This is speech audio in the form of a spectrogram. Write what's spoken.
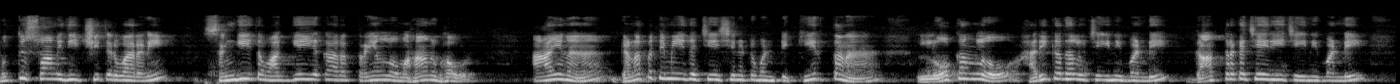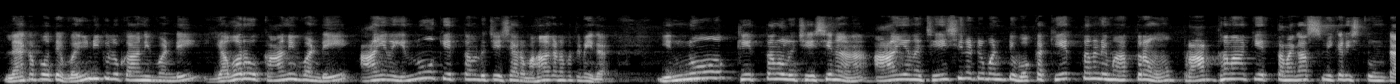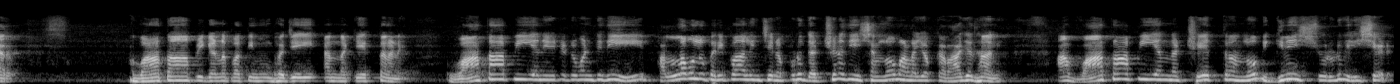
ముత్తుస్వామి దీక్షితర్ వారని సంగీత వాగ్గేయకార త్రయంలో మహానుభావుడు. ఆయన గణపతి మీద చేసినటువంటి కీర్తన లోకంలో హరికథలు చేయనివ్వండి గాత్ర కచేరీ చేయనివ్వండి లేకపోతే వైణికులు కానివ్వండి ఎవరు కానివ్వండి ఆయన ఎన్నో కీర్తనలు చేశారు మహాగణపతి మీద. ఎన్నో కీర్తనలు చేసిన ఆయన చేసినటువంటి ఒక కీర్తనని మాత్రం ప్రార్థనా కీర్తనగా స్వీకరిస్తూ ఉంటారు. వాతాపి గణపతిం భజే అన్న కీర్తనని. వాతాపి అనేటటువంటిది పల్లవులు పరిపాలించినప్పుడు దక్షిణ దేశంలో వాళ్ళ యొక్క రాజధాని. ఆ వాతాపి అన్న క్షేత్రంలో విఘ్నేశ్వరుడు వెలిశాడు.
